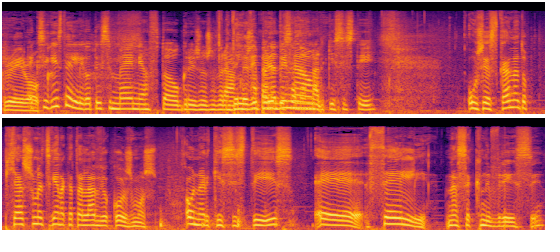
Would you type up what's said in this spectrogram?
Grey Rock. Εξηγήστε λίγο τι σημαίνει αυτό ο γκρίζος βράχος Δηλαδή, απέναντι πρέπει σε έναν να- ναρκισιστή. ουσιαστικά να το πιάσουμε έτσι για να καταλάβει ο κόσμος. Ο ναρκισιστής ε, θέλει να σε εκνευρίσει,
